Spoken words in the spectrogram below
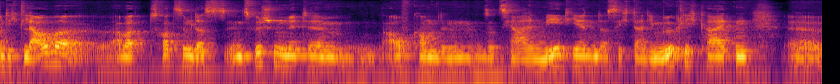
und ich glaube aber trotzdem, dass inzwischen mit dem aufkommenden sozialen Medien, dass sich da die Möglichkeiten äh,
